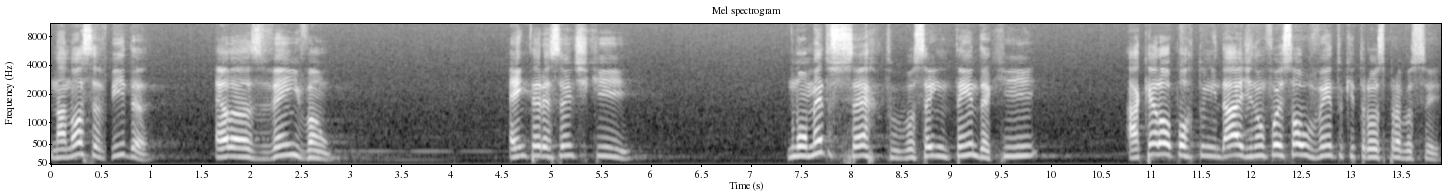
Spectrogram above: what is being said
Na nossa vida, elas vêm e vão. É interessante que no momento certo, você entenda que aquela oportunidade não foi só o vento que trouxe para você,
